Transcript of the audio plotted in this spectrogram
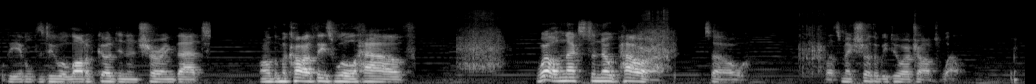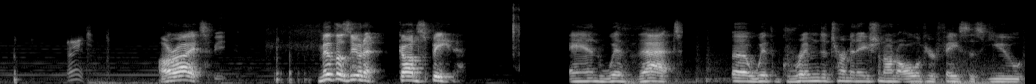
we'll be able to do a lot of good in ensuring that well, the McCarthys will have, well, next to no power. So let's make sure that we do our jobs well. Right. All right. Mythos unit, Godspeed. And with that, uh, with grim determination on all of your faces, you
